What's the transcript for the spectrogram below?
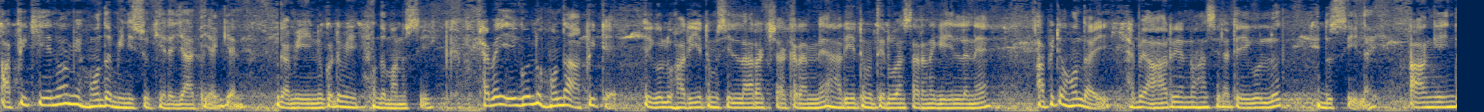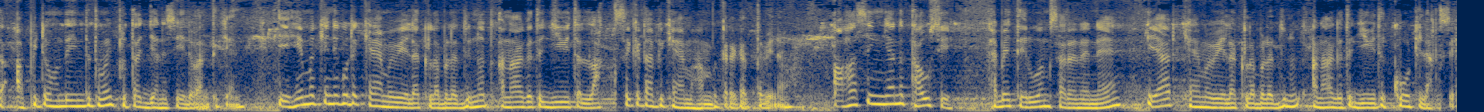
අපි කියනවා මේ හොඳ මිනිස්සු කියලා જાතියක් ගැන. ගමේ ඉන්නකොට මේ හොඳ මිනිස්සෙක්. හැබැයි ඒගොල්ලෝ හොඳ අපිට. ඒගොල්ලෝ හරියටම සිල් ආරක්ෂා කරන්නේ හරියටම තෙරුවන් සරණ ගිහිල්ලා නැහැ. අපිට හොඳයි හැබැ ආර්යන් වහන්සේලට ඒගොල්ලොත් දුස්සීලයි. ආගේහින්ද අපිට හොඳ හින්ද තමයි පෘතජ්ජන සීලවන්තකයන්. එහෙම කෙනෙකුට කෑම වේලක් ලබල දුන්නොත් අනාගත ජීවිත ලක්සකට අපි කෑම හම්බ කරගත්ත වෙනවා. අහසින් යන තවසේ හැබැයි තෙරුවන් සරණ නෑ එයාට කෑම වේලක් ලබල දුනුත් අනාගත ජීවිත කෝටි ලක්ෂය.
